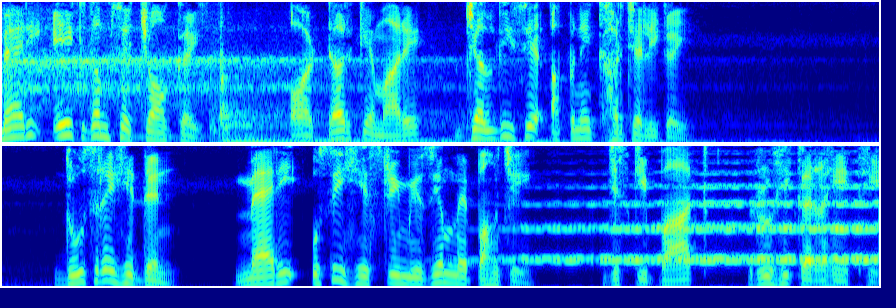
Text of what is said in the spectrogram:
मैरी एकदम से चौंक गई और डर के मारे जल्दी से अपने घर चली गई। दूसरे ही दिन, मैरी उसी हिस्ट्री म्यूज़ियम में पहुँची, जिसकी बात रूही कर रही थी।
